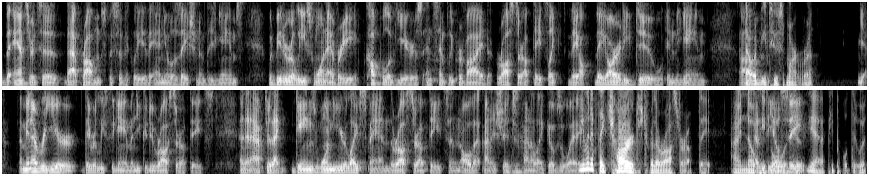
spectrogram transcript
the answer to that problem specifically, the annualization of these games, would be to release one every couple of years and simply provide roster updates like they they already do in the game. That would be Um, too smart, Bret. Yeah. I mean every year they release the game and you could do roster updates. And then after that game's 1 year lifespan, the roster updates and all that kind of shit just kind of like goes away. Even if they charged for the roster update, I know As people would DLC. do. Yeah, people will do it.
